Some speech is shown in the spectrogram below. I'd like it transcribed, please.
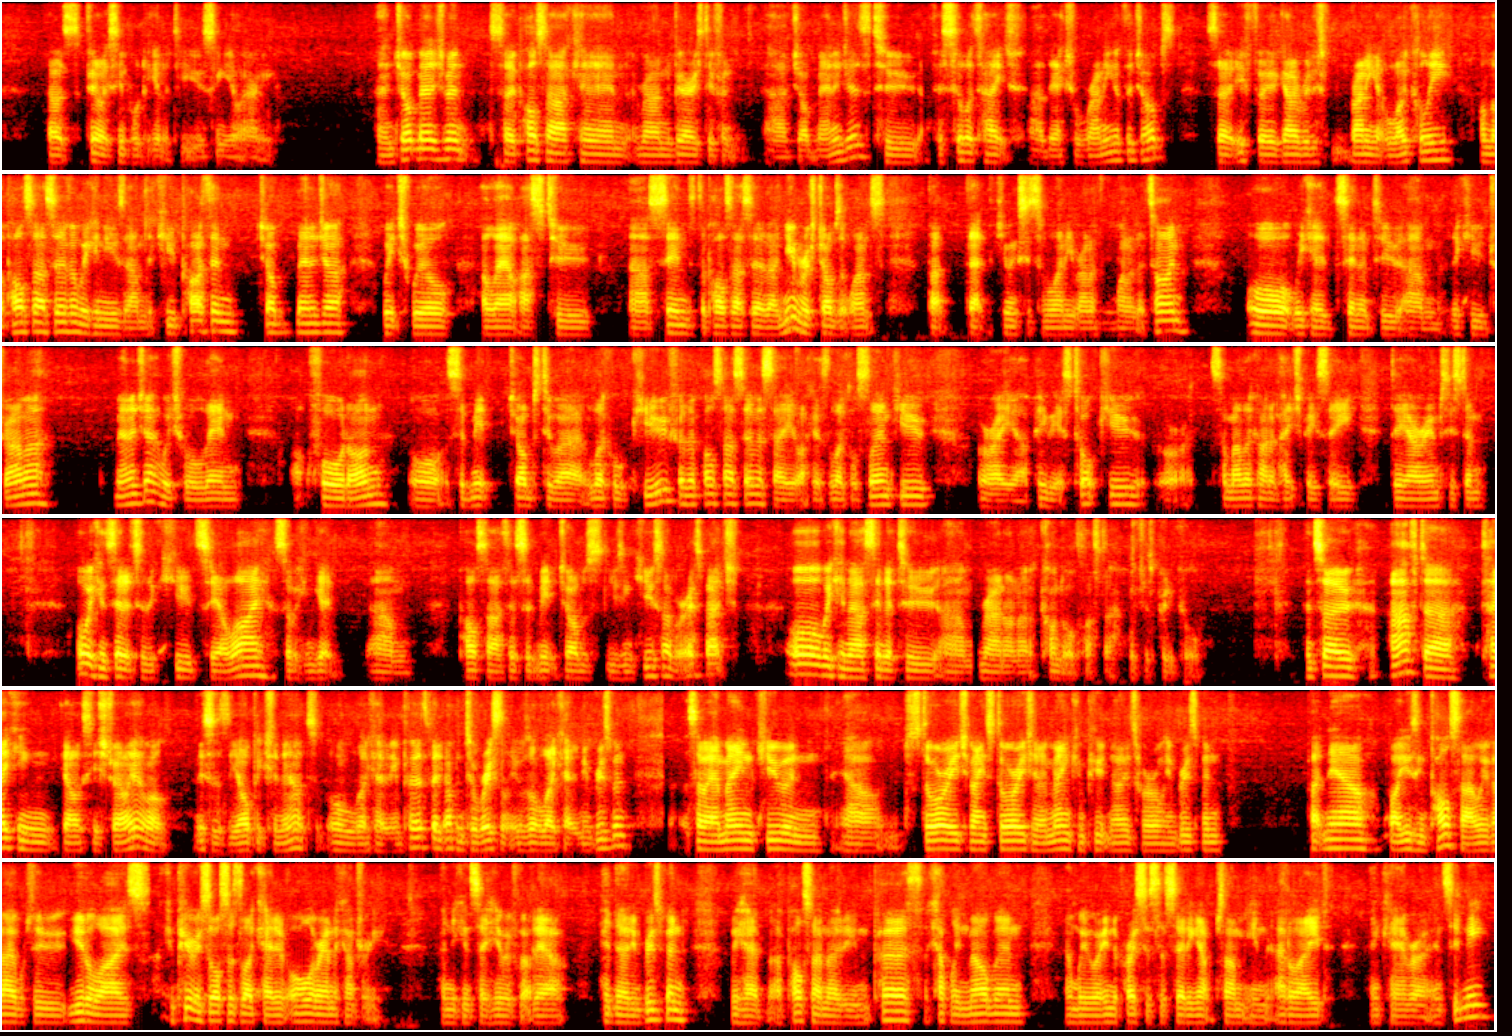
so it's fairly simple to get it to use Singularity. And job management, so Pulsar can run various different uh, job managers to facilitate uh, the actual running of the jobs. So if we're going to be running it locally on the Pulsar server, we can use um, the queued Python job manager, which will allow us to uh, send the Pulsar server numerous jobs at once, but that queuing system will only run one at a time or we could send them to um, the queued DRMAA manager, which will then forward on or submit jobs to a local queue for the Pulsar server, say like a local Slurm queue or a uh, PBS Torque queue or some other kind of HPC DRM system. Or we can set it to the queued CLI so we can get um, Pulsar to submit jobs using QSub or SBatch. Or we can uh, send it to um, run on a Condor cluster, which is pretty cool. And so after taking Galaxy Australia, well, this is the old picture now, it's all located in Perth, but up until recently it was all located in Brisbane. So our main queue and our storage, main storage and our main compute nodes were all in Brisbane. But now by using Pulsar, we've able to utilize compute resources located all around the country. And you can see here we've got our head node in Brisbane, we have a Pulsar node in Perth, a couple in Melbourne, and we were in the process of setting up some in Adelaide and Canberra and Sydney.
